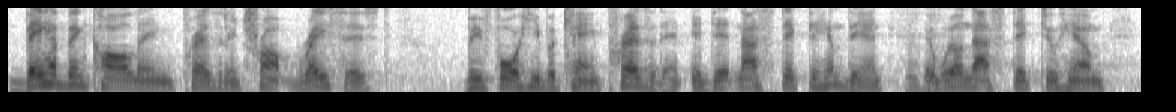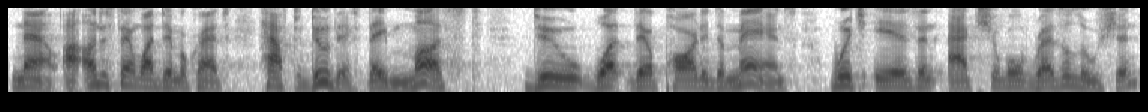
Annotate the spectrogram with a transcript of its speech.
They have been calling President Trump racist before he became president. It did not stick to him then. Mm -hmm. It will not stick to him now. I understand why Democrats have to do this. They must do what their party demands, which is an actual resolution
